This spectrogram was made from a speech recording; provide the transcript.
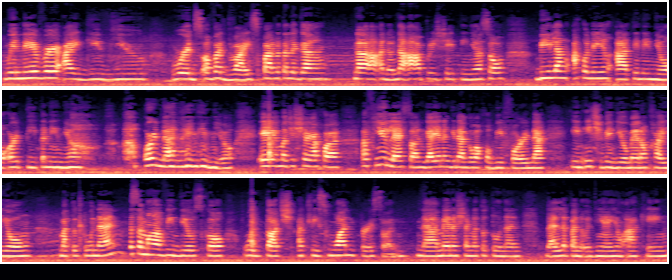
whenever I give you words of advice, para talagang na ano na-appreciate ninyo. So, bilang ako na yung ate ninyo or tita ninyo or nanay ninyo, eh, mag-share ako a few lesson gaya ng ginagawa ko before na in each video, meron kayong matutunan. Sa mga videos ko, would touch at least one person na meron siyang natutunan dahil napanood niya yung aking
